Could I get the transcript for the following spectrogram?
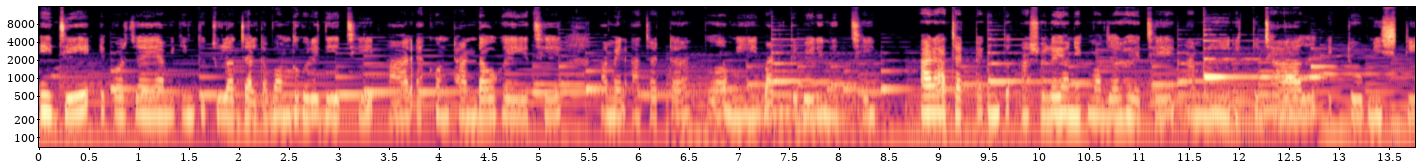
এই যে, এ পর্যায়ে আমি কিন্তু চুলার জালটা বন্ধ করে দিয়েছি আর এখন ঠান্ডাও হয়ে গেছে আমের আচারটা, তো আমি বাটিতে বেড়ে নিচ্ছি। আর আচারটা কিন্তু আসলেই অনেক মজার হয়েছে। আমি একটু ঝাল, একটু মিষ্টি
